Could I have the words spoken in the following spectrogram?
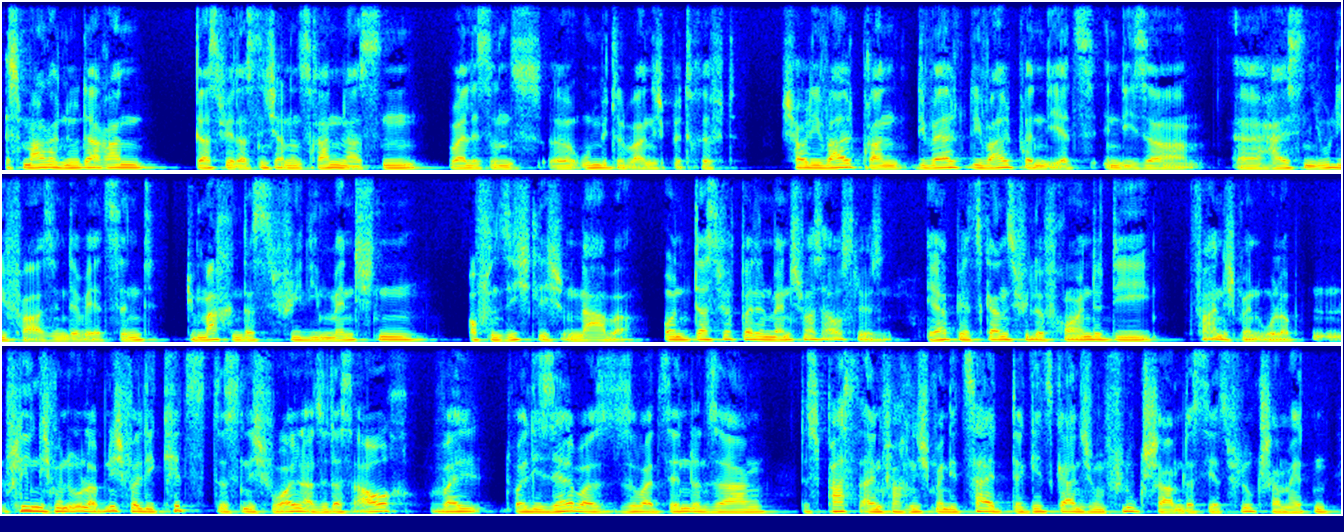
Es mangelt nur daran, dass wir das nicht an uns ranlassen, weil es uns äh, unmittelbar nicht betrifft. Schau die Waldbrand, die, Welt, die Waldbrände jetzt in dieser äh, heißen Juliphase, in der wir jetzt sind, die machen das für die Menschen offensichtlich und nahbar. Und das wird bei den Menschen was auslösen. Ihr habt jetzt ganz viele Freunde, die fahren nicht mehr in Urlaub, fliegen nicht mehr in Urlaub. Nicht, weil die Kids das nicht wollen, also das auch, weil, weil die selber so weit sind und sagen, das passt einfach nicht mehr in die Zeit. Da geht es gar nicht um Flugscham, dass die jetzt Flugscham hätten,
